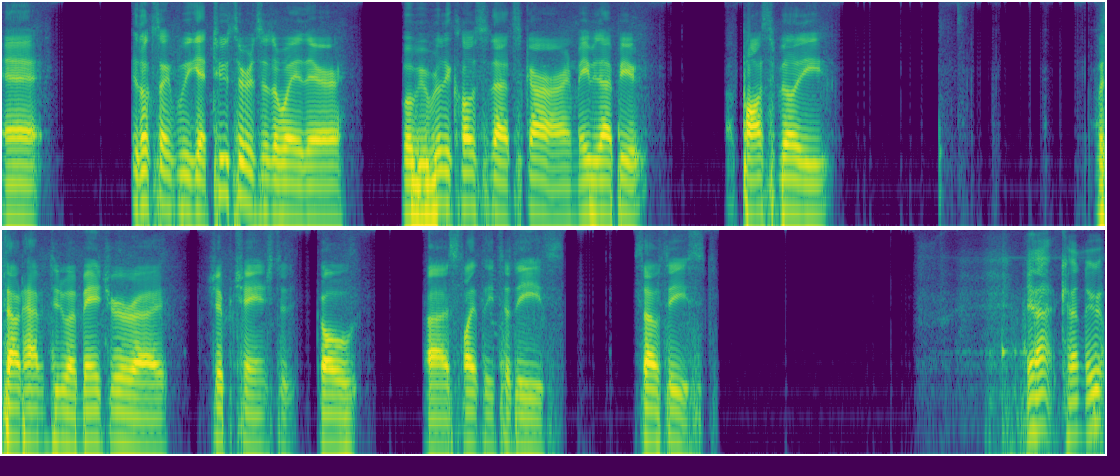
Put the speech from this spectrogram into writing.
Uh, it looks like we get two thirds of the way there, we'll be really close to that scar, and maybe that be a possibility without having to do a major uh, ship change to go uh, slightly to the southeast. Yeah, can do.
